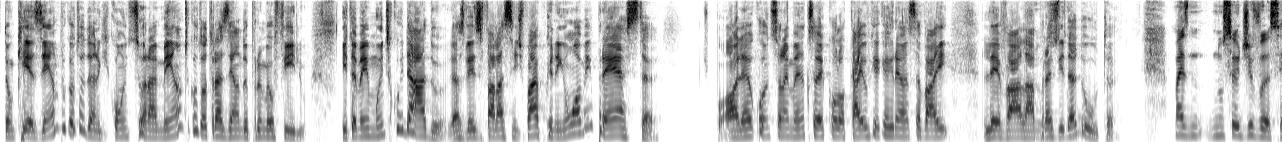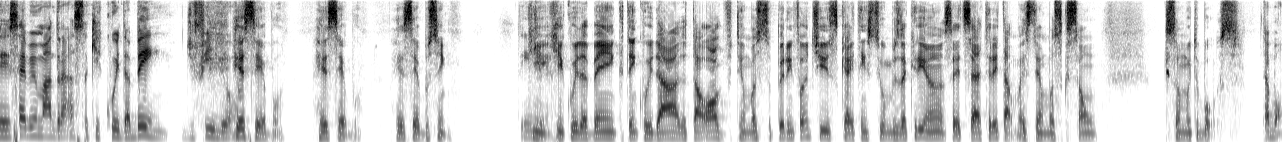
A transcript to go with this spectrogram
Então que exemplo que eu estou dando, que condicionamento que eu estou trazendo para o meu filho. E também muito cuidado. Às vezes falar assim, tipo, ah, porque nenhum homem presta. Tipo, olha o condicionamento que você vai colocar e o que a criança vai levar lá para a vida adulta. Mas no seu divã, você recebe madrasta que cuida bem de filho? Recebo, recebo. Recebo sim. Que, que, cuida bem, que tem cuidado e tal. Óbvio, tem umas super infantis, que aí tem ciúmes da criança, etc e tal. Mas tem umas que são, que são muito boas. Tá bom.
